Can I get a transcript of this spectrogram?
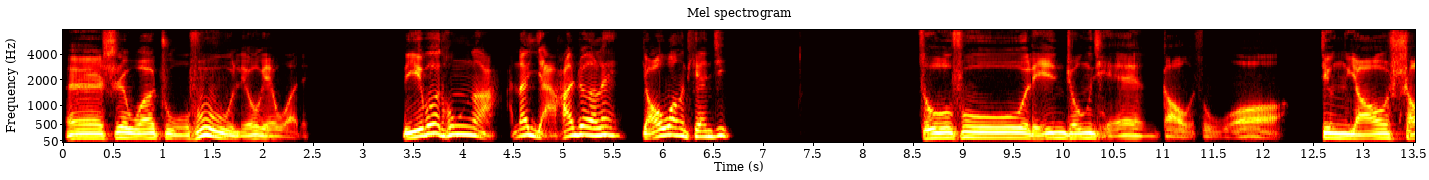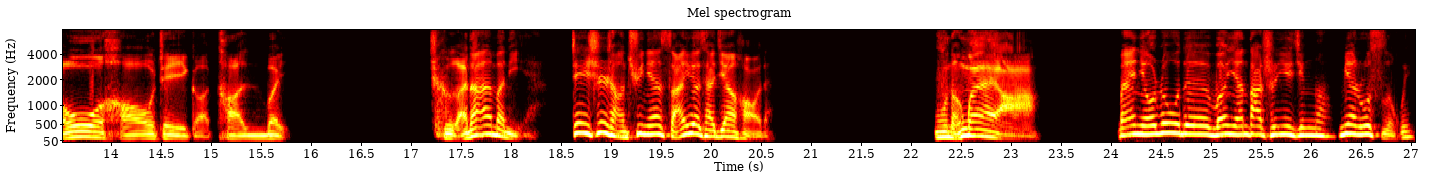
呃，是我祖父留给我的。李伯通啊，那眼含热泪，遥望天际。祖父临终前告诉我，定要守好这个摊位。扯淡吧你！这市场去年三月才建好的，不能卖啊！卖牛肉的闻言大吃一惊啊，面如死灰，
